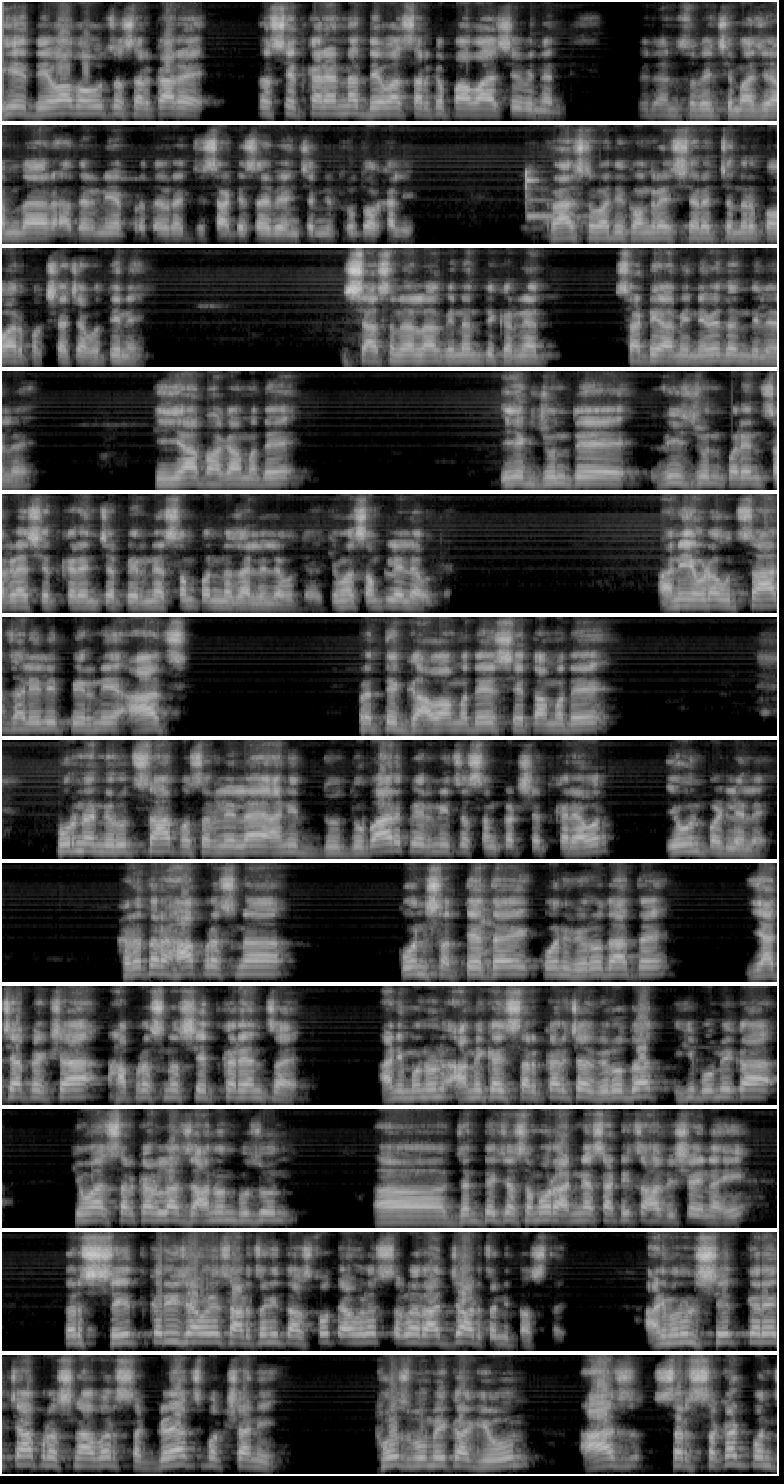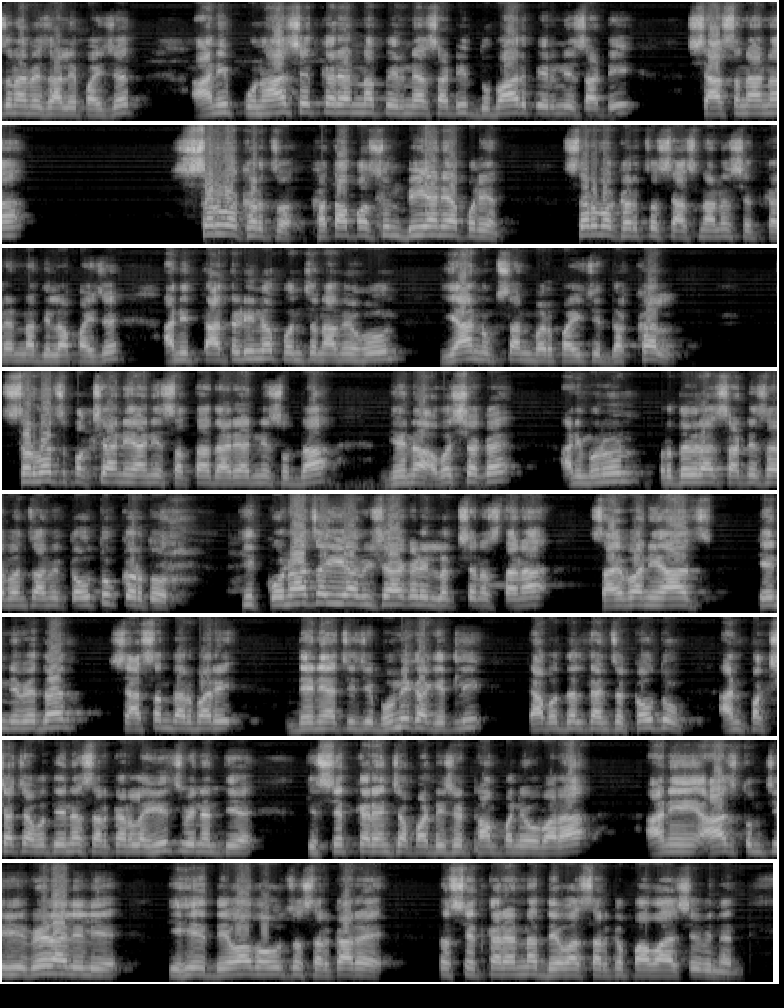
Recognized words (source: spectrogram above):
हे देवाभाऊचं सरकार आहे तर शेतकऱ्यांना देवासारखं पावा अशी विनंती. विधानसभेचे माजी आमदार आदरणीय प्रतापराजजी साठे साहेब यांच्या नेतृत्वाखाली राष्ट्रवादी काँग्रेस शरदचंद्र पवार पक्षाच्या वतीने शासनाला विनंती करण्यासाठी आम्ही निवेदन दिलेलं आहे की या भागामध्ये एक जून ते वीस जूनपर्यंत सगळ्या शेतकऱ्यांच्या पेरण्या संपन्न झालेल्या होत्या किंवा संपलेल्या होत्या. आणि एवढा उत्साहात झालेली पेरणी आज प्रत्येक गावामध्ये शेतामध्ये पूर्ण निरुत्साह पसरलेला आहे आणि दु दुबार पेरणीचं संकट शेतकऱ्यावर येऊन पडलेलं आहे. खरं तर हा प्रश्न कोण सत्तेत आहे कोण विरोधात आहे याच्यापेक्षा हा प्रश्न शेतकऱ्यांचा आहे. आणि म्हणून आम्ही काही सरकारच्या विरोधात ही भूमिका किंवा सरकारला जाणून बुजून जनतेच्या समोर आणण्यासाठीचा हा विषय नाही. तर शेतकरी ज्यावेळेस अडचणीत असतो त्यावेळेस सगळं राज्य अडचणीत असतंय. आणि म्हणून शेतकऱ्याच्या प्रश्नावर सगळ्याच पक्षांनी ठोस भूमिका घेऊन आज सरसकट पंचनामे झाले पाहिजेत. आणि पुन्हा शेतकऱ्यांना पेरण्यासाठी दुबार पेरणीसाठी शासनानं सर्व खर्च खतापासून बियाण्यापर्यंत सर्व खर्च शासनानं शेतकऱ्यांना दिला पाहिजे. आणि तातडीनं पंचनामे होऊन या नुकसान भरपाईची दखल सर्वच पक्षांनी आणि सत्ताधाऱ्यांनी सुद्धा घेणं आवश्यक आहे. आणि म्हणून पृथ्वीराज साठे साहेबांचं आम्ही कौतुक करतो की कोणाचंही या विषयाकडे लक्ष नसताना साहेबांनी आज हे निवेदन शासन दरबारी देण्याची जी भूमिका घेतली त्याबद्दल त्यांचं कौतुक आणि पक्षाच्या वतीनं सरकारला हीच विनंती आहे की शेतकऱ्यांच्या पाठीशी ठामपणे उभा राहा. आणि आज तुमची ही वेळ आलेली आहे की हे देवाभाऊचं सरकार आहे तर शेतकऱ्यांना देवासारखं पावा अशी विनंती.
